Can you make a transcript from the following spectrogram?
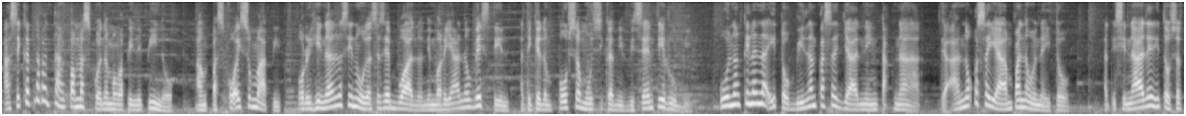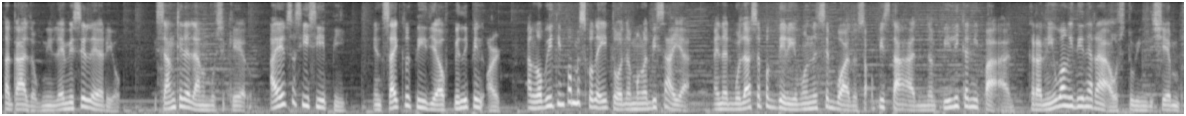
Ang sikat na kantang pamasko ng mga Pilipino, ang Pasko ay sumapit, orihinal na sinulat sa Cebuano ni Mariano Vestil at ikinumpo sa musika ni Vicente Rubi. Unang kilala ito bilang kasadyaning takna, gaano kasaya ang panahon na ito, at isinalin ito sa Tagalog ni Levi Silerio, isang kilalang musikero. Ayon sa CCP, Encyclopedia of Philippine Art, ang awiting pamasko na ito ng mga Bisaya ay nagmula sa pagdiriwang ng Cebuano sa kapistahan ng Pili Kanipaan, karaniwang idinaraos tuwing Disyembre.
